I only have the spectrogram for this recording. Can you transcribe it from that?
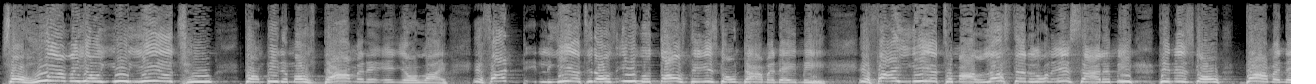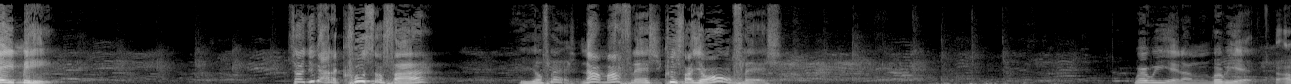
So whoever you, you yield to, don't be the most dominant in your life. If I yield to those evil thoughts, then it's to dominate me. If I yield to my lust that is on the inside of me, then it's to dominate me. So you got to crucify your flesh. Not my flesh. Crucify your own flesh. Where we at? Where we at? Uh,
